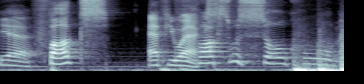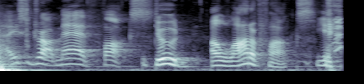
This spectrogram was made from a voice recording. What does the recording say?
Yeah. Fucks. F U X. Fucks was so cool, man. I used to drop mad fucks. Dude, a lot of fucks. Yeah.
